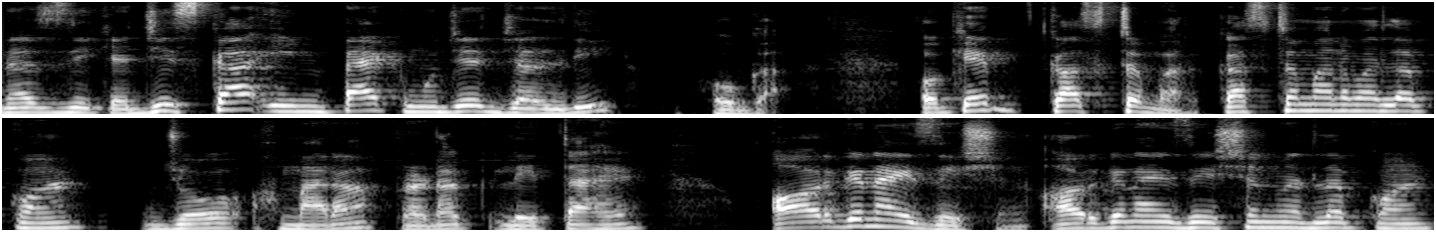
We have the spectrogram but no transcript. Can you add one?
नज़दीक है, जिसका इंपैक्ट मुझे जल्दी होगा ओके कस्टमर कस्टमर मतलब कौन? जो हमारा प्रोडक्ट लेता है ऑर्गेनाइजेशन ऑर्गेनाइजेशन मतलब कौन?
